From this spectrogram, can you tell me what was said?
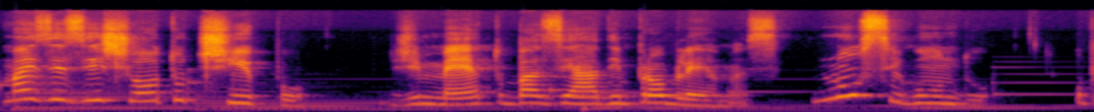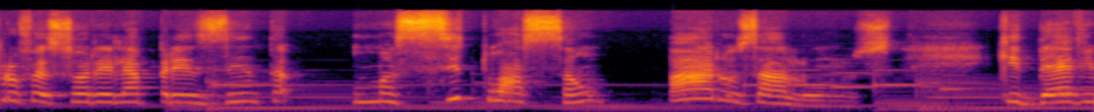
mas existe outro tipo de método baseado em problemas. No segundo, o professor ele apresenta uma situação para os alunos que deve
